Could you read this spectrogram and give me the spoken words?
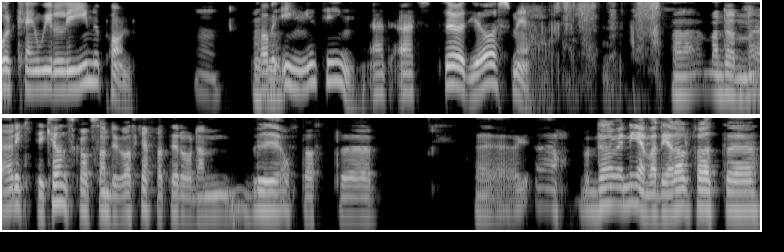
What can we lean upon? Mm. Har vi ingenting att, att stödja oss med? Ja, Men den eh, riktig kunskap som du har skaffat dig då, den blir oftast eh, eh, den är nedvärderad för att eh,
